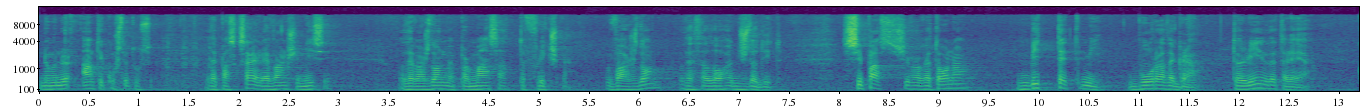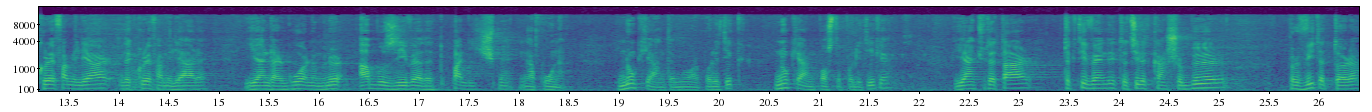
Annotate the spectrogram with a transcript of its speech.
në mënyrë antikushtetuese. Dhe pas kësaj revanshi nisi dhe vazhdon me përmasa të frikshme. vazhdon dhe thellohet çdo ditë. Sipas shifrave tona, mbi tetë mijë burra dhe gra, të rinj dhe të reja, kryefamiljarë dhe kryefamiljare janë larguar në mënyrë abuzive dhe të paligjshme nga puna. Nuk janë të emëruar politik, nuk janë poste politike, janë qytetarë të këtij vendi të cilët kanë shërbyer për vite të tëra,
